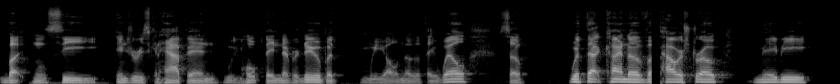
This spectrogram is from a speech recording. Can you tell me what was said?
But we'll see. Injuries can happen. We hope they never do, but we all know that they will. So, with that kind of power stroke, maybe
